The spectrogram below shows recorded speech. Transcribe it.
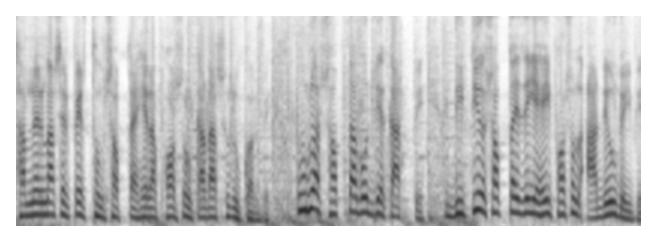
সামনের মাসের প্রথম সপ্তাহে এরা ফসল কাটা শুরু করবে। পুরো সপ্তাহ বরিয়ে কাটবে, দ্বিতীয় সপ্তাহে যেয়ে এই ফসল আডে ডইবে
